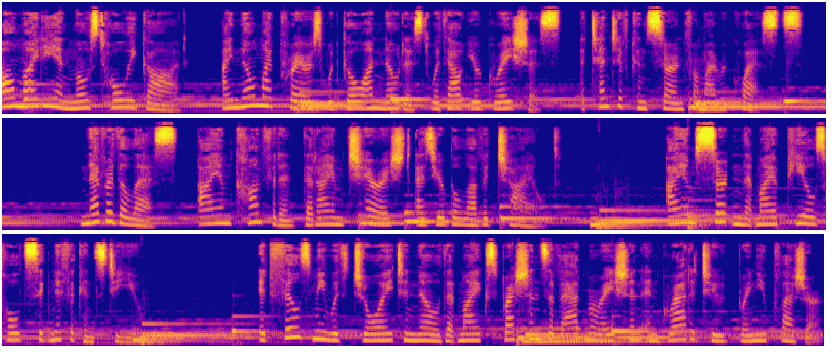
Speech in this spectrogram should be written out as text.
Almighty and most holy God, I know my prayers would go unnoticed without your gracious, attentive concern for my requests. Nevertheless, I am confident that I am cherished as your beloved child. Am certain that my appeals hold significance to you. It fills me with joy to know that my expressions of admiration and gratitude bring you pleasure.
